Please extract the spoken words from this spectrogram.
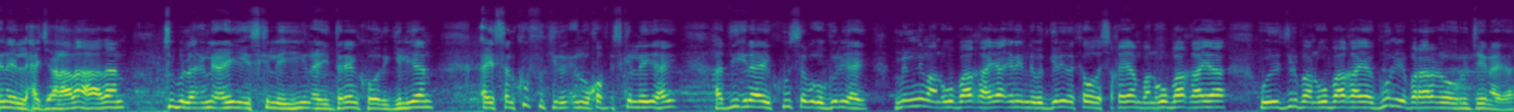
inay lexjeclaalo ahaadaan. Jubbaland inay ayaga iska leeyihiin ay dareenkooda geliyaan aysan ku fikirin inuu qof iska leeyahay. Haddii ilaahay kuusaba ogol yahay midnimaan ugu baaqahayaa inay nabadgelyada ka wada shaqeeyaan baan ugu baaqahayaa wadajir baan ugu baaqahayaa guul iyo baraarana waa u rajaynayaa.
